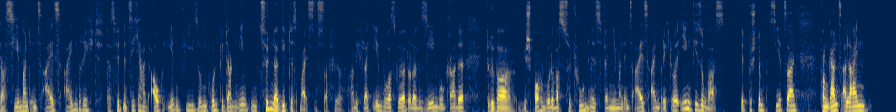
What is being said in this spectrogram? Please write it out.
dass jemand ins Eis einbricht, das wird mit Sicherheit auch irgendwie so ein Grundgedanken, irgendein Zünder gibt es meistens dafür. Habe ich vielleicht irgendwo was gehört oder gesehen, wo gerade drüber gesprochen wurde, was zu tun ist, wenn jemand ins Eis einbricht oder irgendwie sowas. Wird bestimmt passiert sein. Von ganz allein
